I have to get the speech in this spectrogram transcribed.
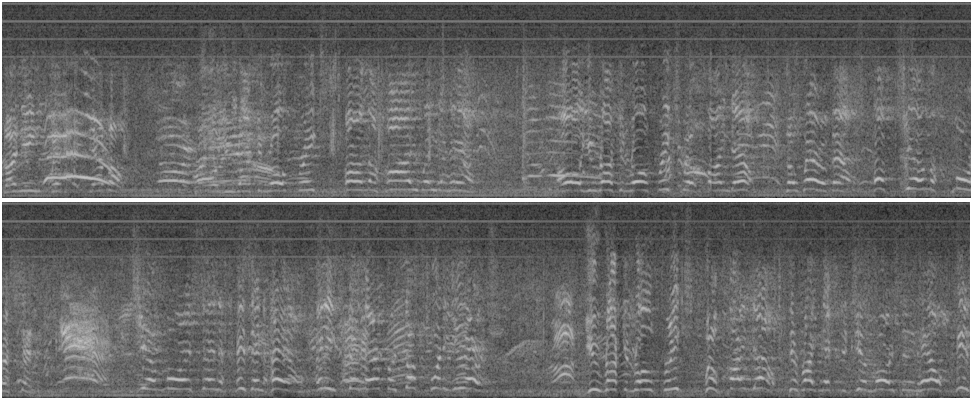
running with the devil. All you rock and roll freaks are on the highway to hell. All you rock and roll freaks will find out the whereabouts of Jim Morrison. Yeah! Jim Morrison is in hell, and he's been there for some 20 years. You rock and roll freaks will find out that right next to Jim Morrison in hell is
